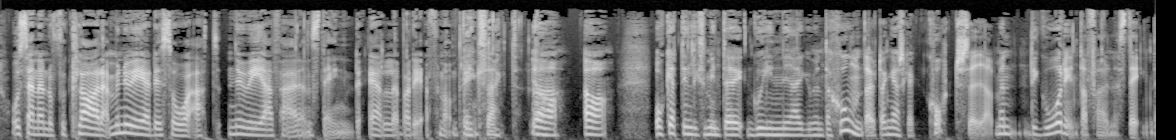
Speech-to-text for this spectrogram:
och sen ändå förklara, men nu är det så att nu är affären stängd eller vad det är för någonting. Exakt. Ja. Ja. Ja. Och att det liksom inte gå in i argumentation där utan ganska kort säga, men det går inte, affären är stängd.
